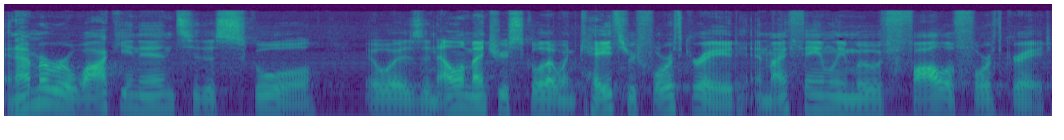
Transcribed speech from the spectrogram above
And I remember walking into the school. It was an elementary school that went K through fourth grade, and my family moved fall of fourth grade.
